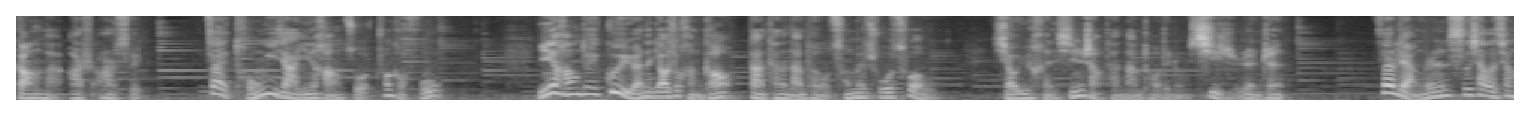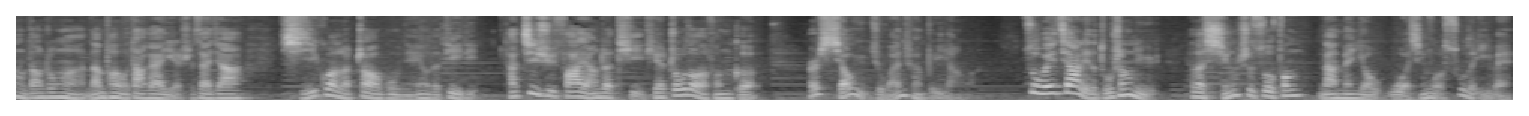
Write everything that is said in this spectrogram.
刚满二十二岁，在同一家银行做窗口服务。银行对柜员的要求很高，但她的男朋友从没出过错误。小雨很欣赏她男朋友这种细致认真。在两个人私下的相处当中啊，男朋友大概也是在家习惯了照顾年幼的弟弟。他继续发扬着体贴周到的风格，而小雨就完全不一样了。作为家里的独生女，她的行事作风难免有我行我素的意味。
